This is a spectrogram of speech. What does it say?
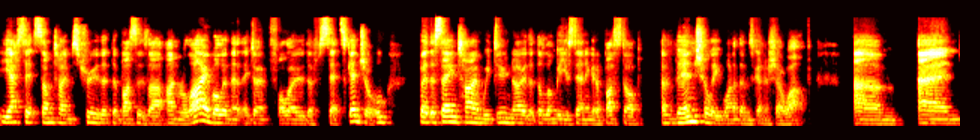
yes, it's sometimes true that the buses are unreliable and that they don't follow the set schedule. But at the same time, we do know that the longer you're standing at a bus stop, eventually one of them is going to show up. Um, and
